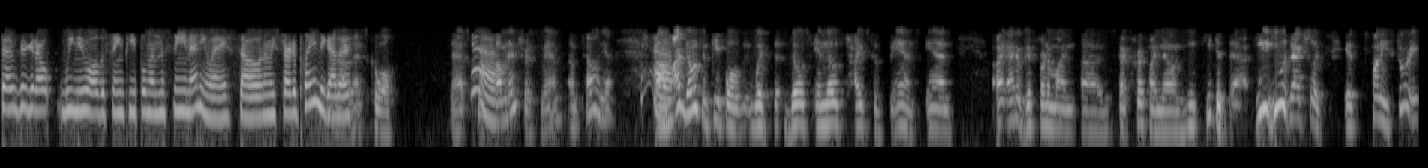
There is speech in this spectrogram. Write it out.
then figured out we knew all the same people in the scene anyway. So and then we started playing together. Oh, that's cool. That's Yeah. cool. common interest, man. I'm telling you. Yeah. Um, I've known some people with those in those types of bands, and I, I had a good friend of mine, uh, this guy Chris I know, and he he did that. He he was actually it's funny story.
